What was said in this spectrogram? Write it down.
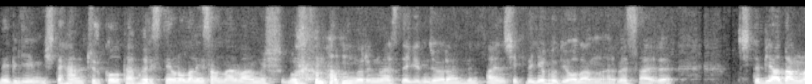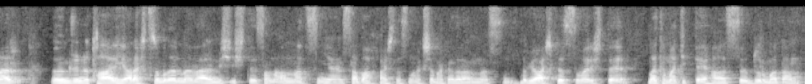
ne bileyim işte hem Türk olup hem Hristiyan olan insanlar varmış. ben bunları üniversiteye gelince öğrendim. Aynı şekilde Yahudi olanlar vesaire. İşte bir adam var ömrünü tarihi araştırmalarına vermiş. İşte sana anlatsın yani. Sabah başlasın akşama kadar anlatsın. Bir başkası var işte matematik dehası durmadan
